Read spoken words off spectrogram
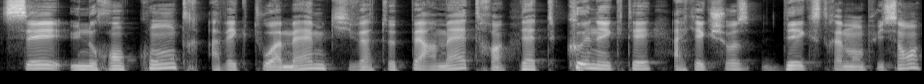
C'est une rencontre avec toi-même qui va te permettre d'être connecté à quelque chose d'extrêmement puissant,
